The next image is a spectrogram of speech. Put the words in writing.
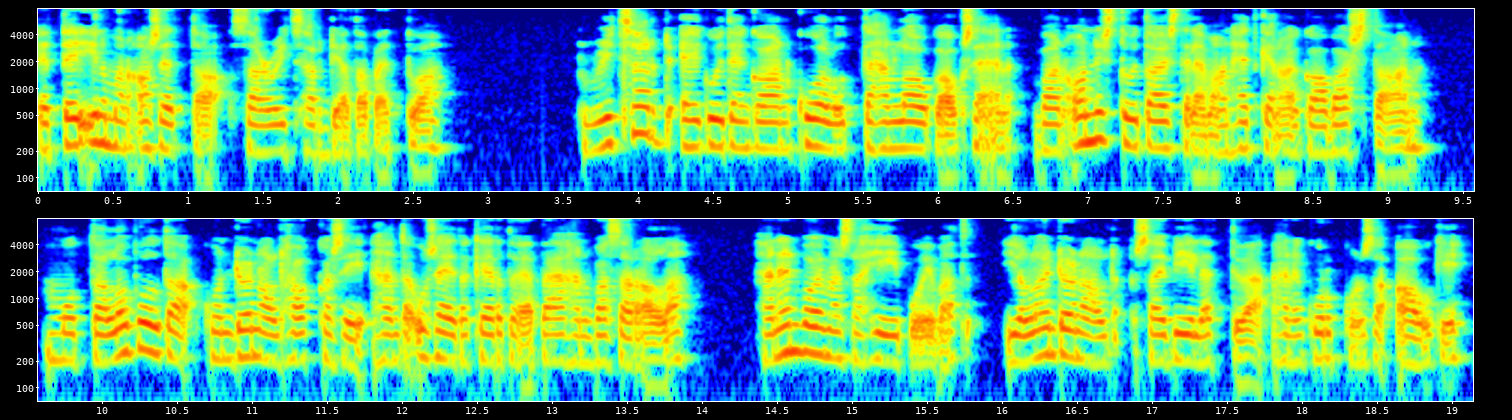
ettei ilman asetta saa Richardia tapettua. Richard ei kuitenkaan kuollut tähän laukaukseen, vaan onnistui taistelemaan hetken aikaa vastaan, mutta lopulta, kun Donald hakkasi häntä useita kertoja päähän vasaralla, hänen voimansa hiipuivat, jolloin Donald sai viilettyä hänen kurkkunsa auki,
